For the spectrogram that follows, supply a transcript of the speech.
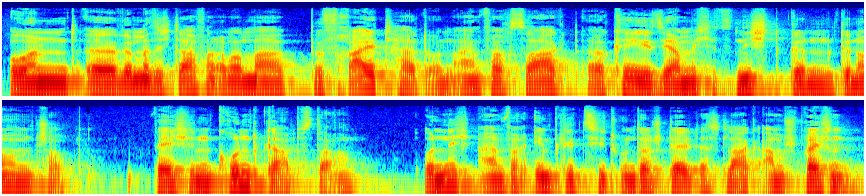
Und äh, wenn man sich davon aber mal befreit hat und einfach sagt, okay, Sie haben mich jetzt nicht gen genommen im Job, welchen Grund gab es da? Und nicht einfach implizit unterstellt, es lag am Sprechen,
